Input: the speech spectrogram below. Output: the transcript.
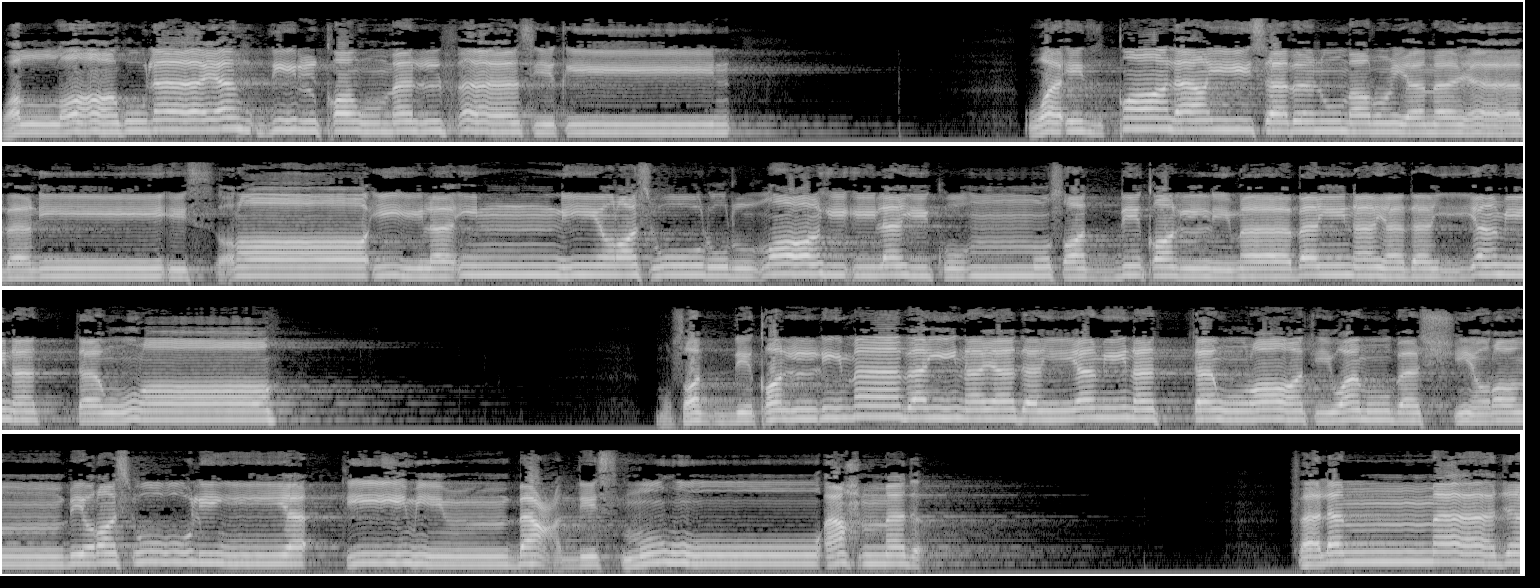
وَاللَّهُ لَا يَهْدِي الْقَوْمَ الْفَاسِقِينَ. وَإِذْ قَالَ عِيسَى ابْنُ مَرْيَمَ يَا بَنِي إِسْرَائِيلَ إِنِّي رَسُولُ اللَّهِ إِلَيْكُم مُّصَدِّقًا لِّمَا بَيْنَ يَدَيَّ مِنَ التَّوْرَاةِ مصدقا لما بين يدي من التوراة ومبشرا برسول يأتي من بعد اسمه أحمد. فَلَمَّا جَاءَهُم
